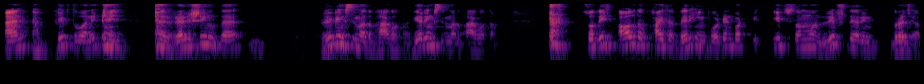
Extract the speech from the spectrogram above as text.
and fifth one is relishing the reading Srimad Bhagavatam, hearing Srimad Bhagavatam. So these all the five are very important, but if someone lives there in Braja,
